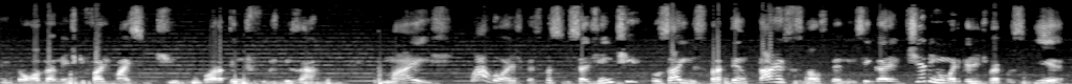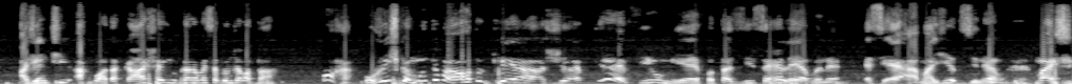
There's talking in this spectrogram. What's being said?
Então, obviamente que faz mais sentido, embora tenha uns furos bizarros. Mas qual a lógica? Tipo assim, se a gente usar isso para tentar ressuscitar o Superman sem garantia nenhuma de que a gente vai conseguir, a gente acorda a caixa e o cara vai saber onde ela tá. Porra, o risco é muito maior do que a. É porque é filme, é fantasia, isso é releva, né? Essa é a magia do cinema. Mas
